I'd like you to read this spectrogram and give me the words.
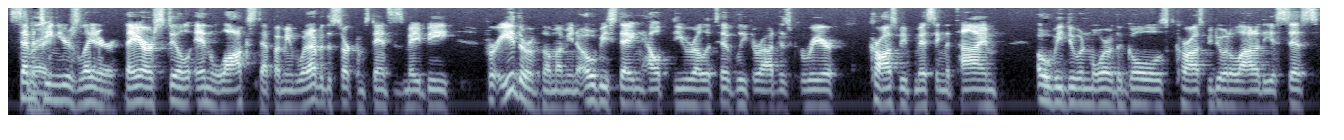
17 right. years later, they are still in lockstep. I mean, whatever the circumstances may be, for either of them. I mean, Ovi staying healthy relatively throughout his career, Crosby missing the time, Ovi doing more of the goals, Crosby doing a lot of the assists.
